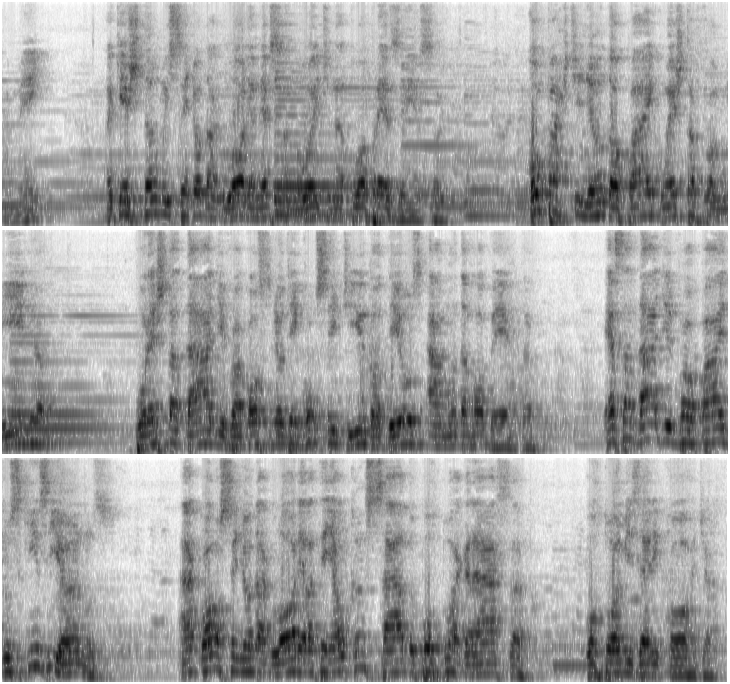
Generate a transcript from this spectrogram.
Amém? Aqui estamos, Senhor da glória, nessa noite, na tua presença, compartilhando, ó Pai, com esta família, por esta dádiva a qual o Senhor tem concedido, ó Deus, a Amanda Roberta. Essa dádiva, ó Pai, dos 15 anos, a qual, Senhor da glória, ela tem alcançado por tua graça, por tua misericórdia.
